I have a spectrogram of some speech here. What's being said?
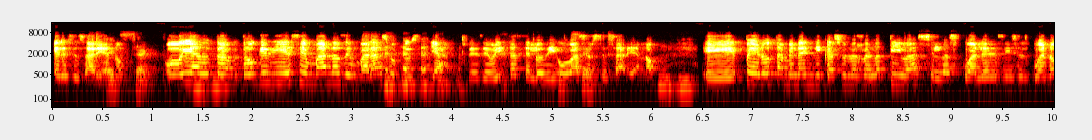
eres cesárea, ¿no? Exacto. Oye, doctora, tengo que 10 semanas de embarazo, pues ya, desde ahorita te lo digo, va a ser cesárea, ¿no? Eh, pero también hay indicaciones relativas en las cuales dices, bueno,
